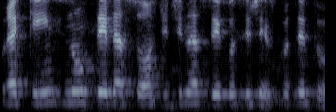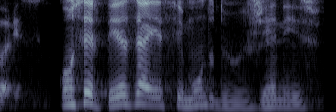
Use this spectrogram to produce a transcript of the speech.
para quem não teve a sorte de nascer com esses genes protetores. Com certeza, esse mundo dos genes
